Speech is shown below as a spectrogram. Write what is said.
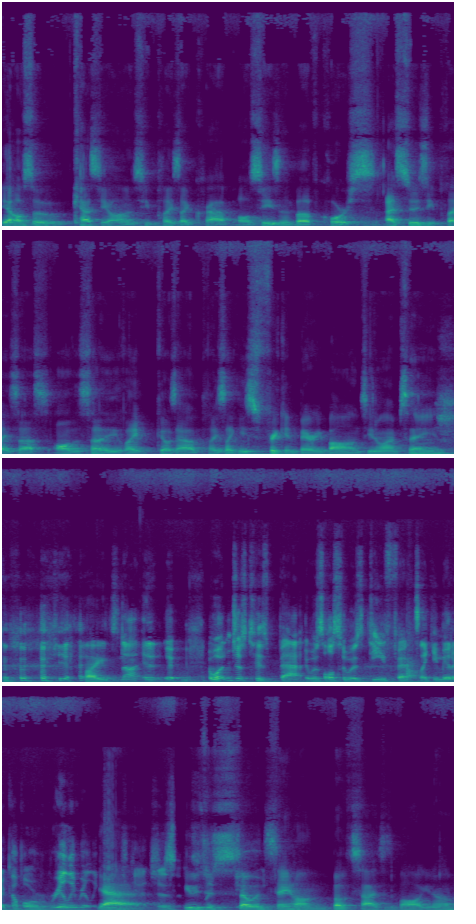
Yeah, also Castellanos, he plays like crap all season, but of course, as soon as he plays us, all of a sudden he like goes out and plays like he's freaking Barry Bonds. You know what I'm saying? yeah, like it's not. It, it, it, wasn't just his bat; it was also his defense. Like he made a couple really, really yeah. catches. He was just so insane on both sides of the ball. You know.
